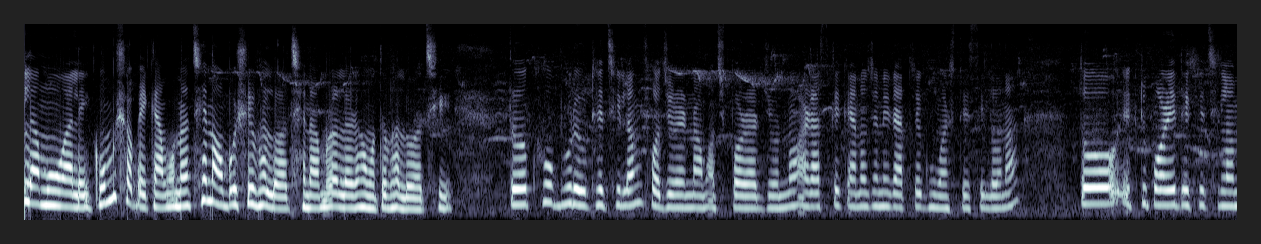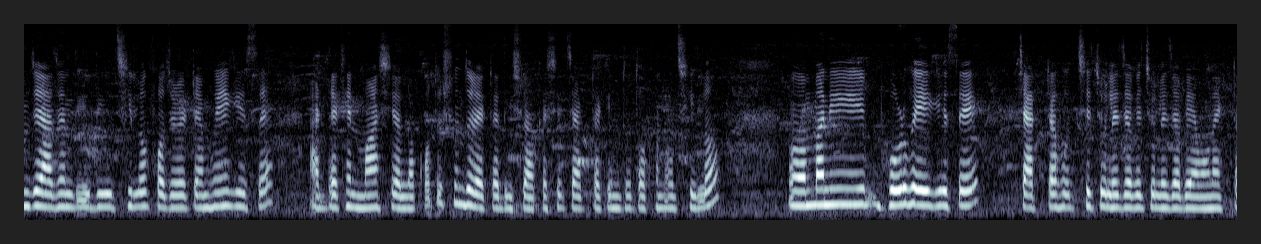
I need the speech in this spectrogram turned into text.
আসসালামু আলাইকুম। সবাই কেমন আছেন? অবশ্যই ভালো আছেন। আমরা আল্লাহ রহমতে ভালো আছি। তো খুব ভোরে উঠেছিলাম ফজরের নামাজ পড়ার জন্য। আর আজকে কেন জানি রাত্রে ঘুম আসতেছিল না। তো একটু পরে দেখেছিলাম যে আজান দিয়ে দিয়েছিল। ফজরের টাইম হয়ে গেছে। আর দেখেন মাশাল্লাহ কত সুন্দর একটা দৃশ্য। আকাশের চারটা কিন্তু তখনও ছিল। মানে ভোর হয়ে গেছে। চারটা হচ্ছে, চলে যাবে চলে যাবে এমন একটা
